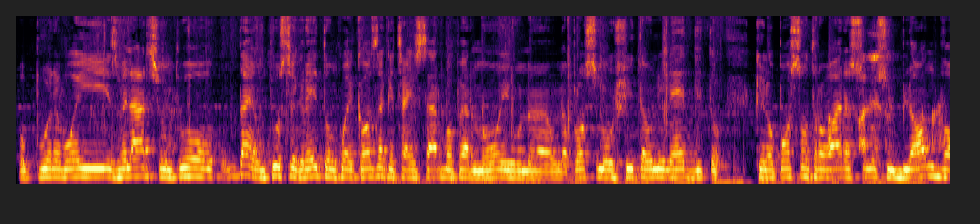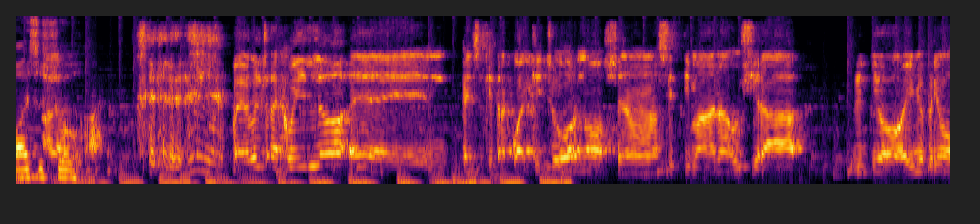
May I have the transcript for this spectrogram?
Oppure vuoi svelarci un tuo, dai, un tuo segreto, un qualcosa che c'hai in serbo per noi, una, una prossima uscita, un inedito che lo possono trovare solo sul Blonde Voice Show? Beh, oltre a quello, eh, penso che tra qualche giorno, se non una settimana, uscirà il mio, il mio primo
